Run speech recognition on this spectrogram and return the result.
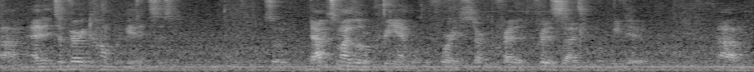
Um, and it's a very complicated system. So that's my little preamble before I start criticizing what we do. Um,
